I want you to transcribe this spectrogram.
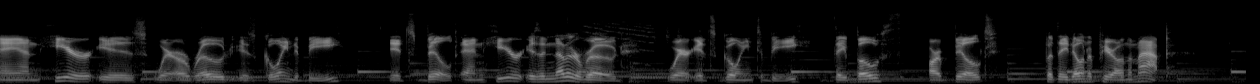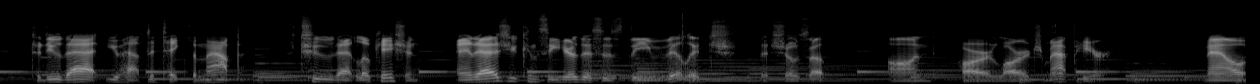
And here is where a road is going to be. It's built, and here is another road where it's going to be. They both are built, but they don't appear on the map. To do that, you have to take the map to that location. And as you can see here, this is the village that shows up on our large map here. Now,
